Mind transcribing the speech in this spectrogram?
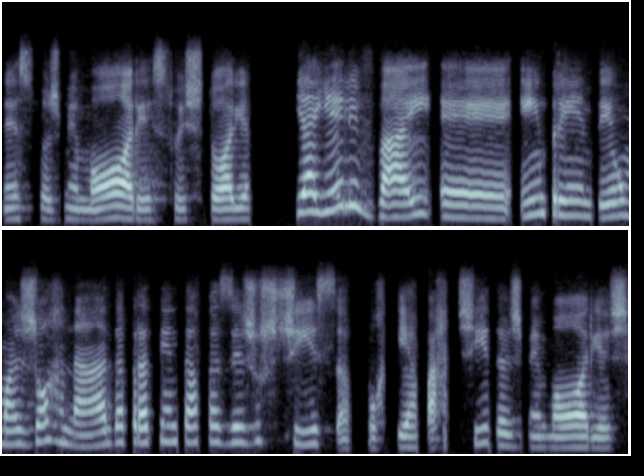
né, suas memórias, sua história. E aí ele vai é, empreender uma jornada para tentar fazer justiça, porque a partir das memórias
